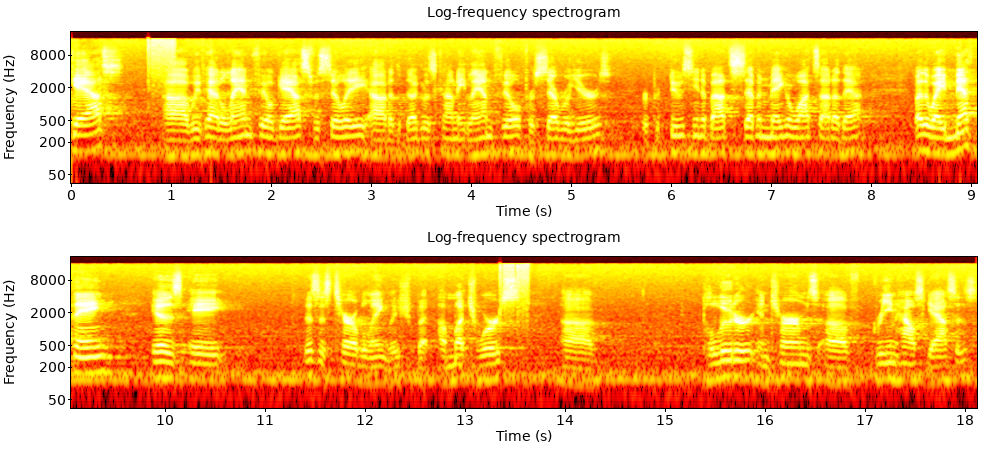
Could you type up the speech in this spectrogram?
gas. Uh, we've had a landfill gas facility out of the Douglas County landfill for several years. We're producing about 7 megawatts out of that. By the way, methane is a, this is terrible English, but a much worse uh, polluter in terms of greenhouse gases.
